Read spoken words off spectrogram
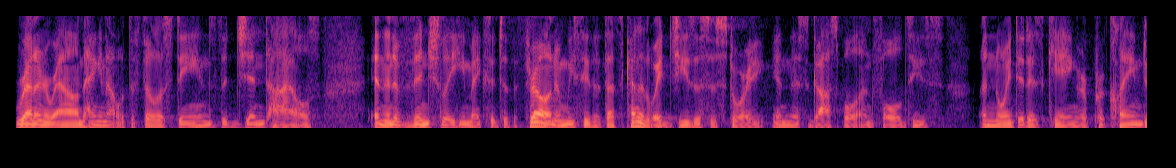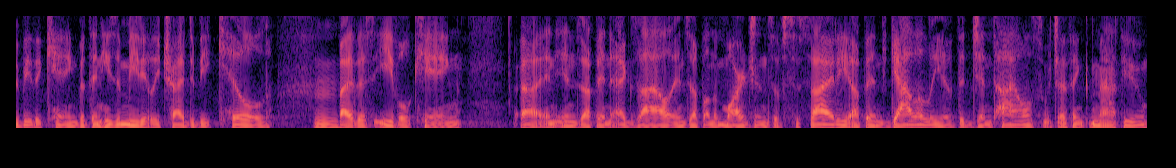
running around, hanging out with the Philistines, the Gentiles and then eventually he makes it to the throne and we see that that's kind of the way jesus' story in this gospel unfolds he's anointed as king or proclaimed to be the king but then he's immediately tried to be killed mm. by this evil king uh, and ends up in exile ends up on the margins of society up in galilee of the gentiles which i think matthew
